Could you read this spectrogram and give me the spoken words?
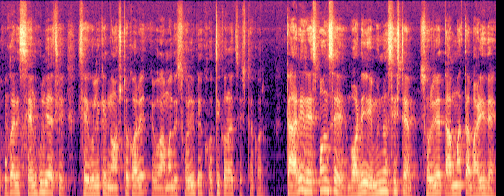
উপকারী সেলগুলি আছে, সেগুলিকে নষ্ট করে এবং আমাদের শরীরকে ক্ষতি করার চেষ্টা করে। তারই রেসপন্সে বডি ইমিউনো সিস্টেম শরীরের তাপমাত্রা বাড়িয়ে দেয়,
